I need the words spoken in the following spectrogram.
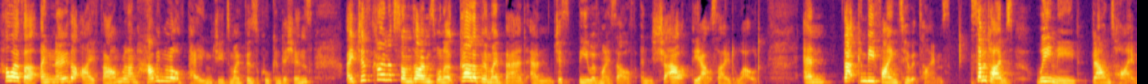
However, I know that I found when I'm having a lot of pain due to my physical conditions, I just kind of sometimes want to curl up in my bed and just be with myself and shut out the outside world. And that can be fine too at times. Sometimes we need downtime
